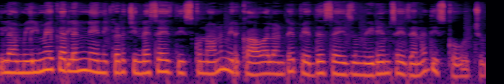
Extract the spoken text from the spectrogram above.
ఇలా మీల్ మేకర్లని నేను ఇక్కడ చిన్న సైజు తీసుకున్నాను. మీరు కావాలంటే పెద్ద సైజు మీడియం సైజు అయినా తీసుకోవచ్చు.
